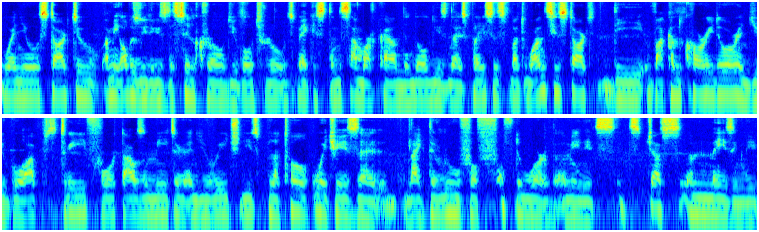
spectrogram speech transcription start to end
When you start to i mean obviously there is the silk road you go through uzbekistan samarkand and all these nice places but once you start the Wakhan corridor and you go up three four thousand meter and you reach this plateau which is uh, like the roof of, of the world i mean it's it's just amazingly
